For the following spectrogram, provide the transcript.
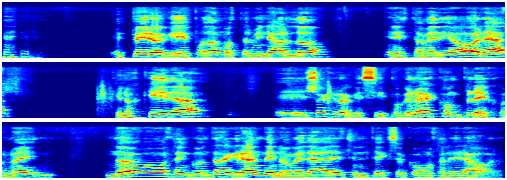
Espero que podamos terminarlo en esta media hora que nos queda. Eh, yo creo que sí, porque no es complejo, no, no vamos a encontrar grandes novedades en el texto que vamos a leer ahora.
